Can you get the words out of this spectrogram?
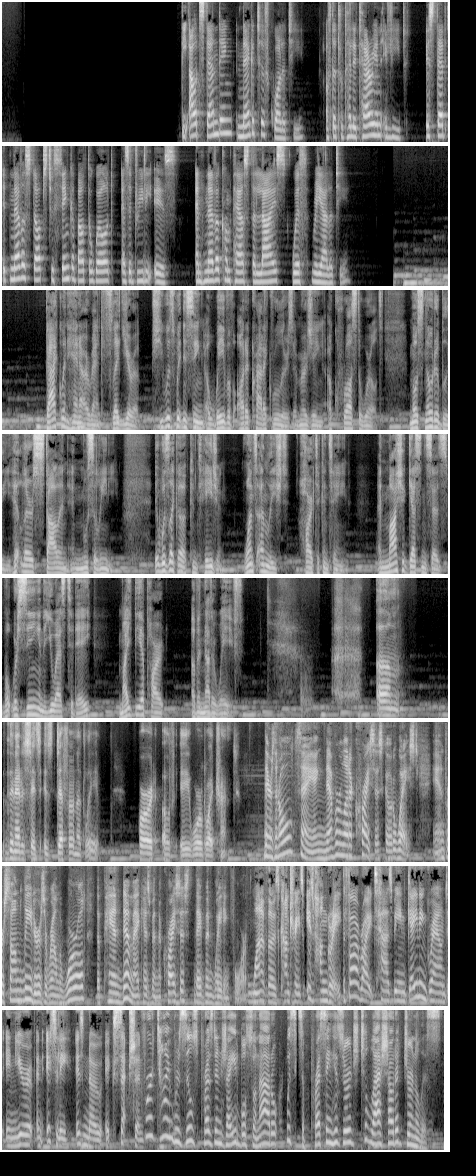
The outstanding negative quality of the totalitarian elite is that it never stops to think about the world as it really is and never compares the lies with reality. Back when Hannah Arendt fled Europe, she was witnessing a wave of autocratic rulers emerging across the world, most notably Hitler, Stalin, and Mussolini. It was like a contagion. Once unleashed, hard to contain. And Masha Gessen says what we're seeing in the US today might be a part of another wave. Um, the United States is definitely part of a worldwide trend. There's an old saying never let a crisis go to waste. And for some leaders around the world, the pandemic has been the crisis they've been waiting for. One of those countries is Hungary. The far right has been gaining ground in Europe, and Italy is no exception. For a time, Brazil's President Jair Bolsonaro was suppressing his urge to lash out at journalists.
